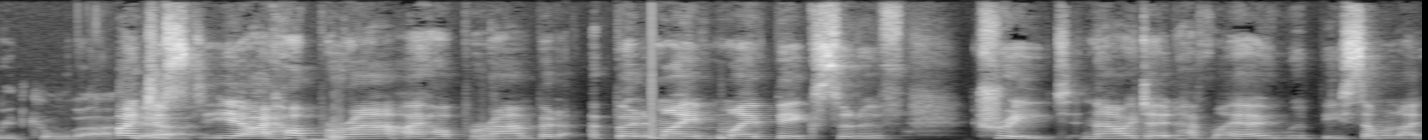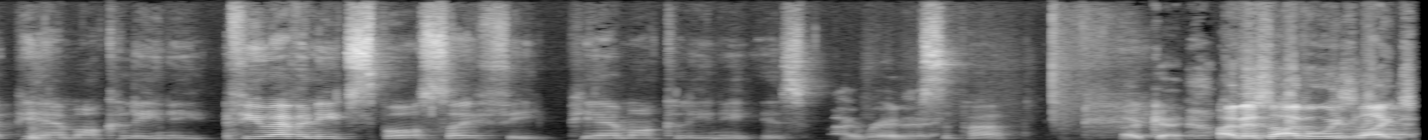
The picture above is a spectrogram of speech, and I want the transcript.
we'd call that. I yeah. just yeah, I hop around. I hop around, but but my my big sort of treat now I don't have my own would be someone like Pierre Marcolini. If you ever need to spoil Sophie, Pierre Marcolini is Oh, really? superb. Okay. I, this, I've always liked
